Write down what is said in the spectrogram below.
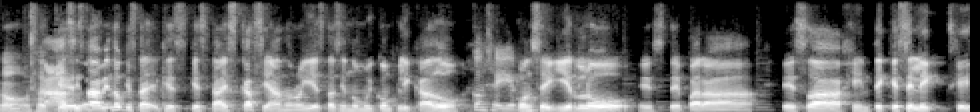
¿no? O sea, Ah, que sí estaba viendo que está, que, es- que está escaseando, ¿no? Y está siendo muy complicado Conseguirlo. conseguirlo este, para esa gente que se le, que,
